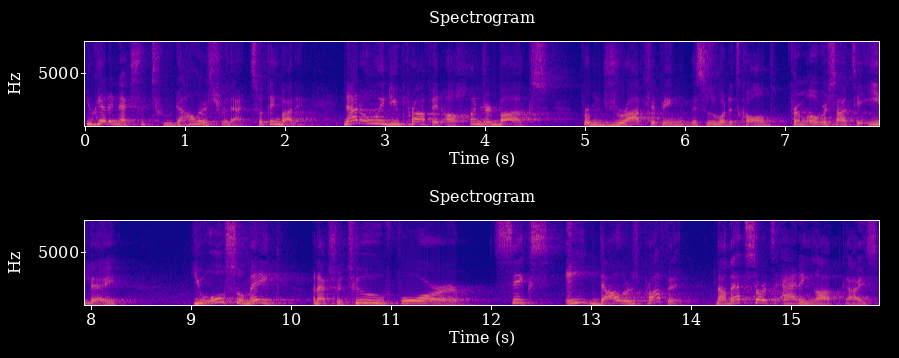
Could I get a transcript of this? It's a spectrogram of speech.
you get an extra $2 for that. So think about it. Not only do you profit a hundred bucks from drop shipping, this is what it's called, from Overstock to eBay, you also make an extra two, four, six, eight dollars profit. Now that starts adding up, guys.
